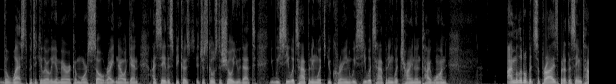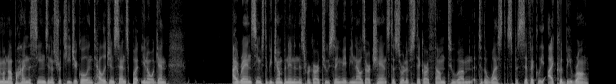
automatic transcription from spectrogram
the west particularly america more so right? Now again i say this because it just goes to show you that we see what's happening with ukraine we see what's happening with china and taiwan I'm a little bit surprised, but at the same time, I'm not behind the scenes in a strategical intelligence sense. But, you know, again, Iran seems to be jumping in in this regard too, saying maybe now's our chance to sort of stick our thumb to um to the West specifically. I could be wrong,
